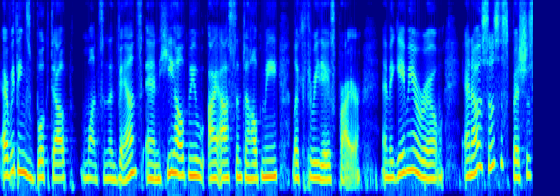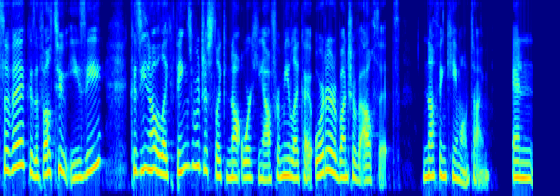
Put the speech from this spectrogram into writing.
everything's booked up months in advance. And he helped me. I asked him to help me like three days prior. And they gave me a room. And I was so suspicious of it because it felt too easy. Because, you know, like things were just like not working out for me. Like I ordered a bunch of outfits, nothing came on time. And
